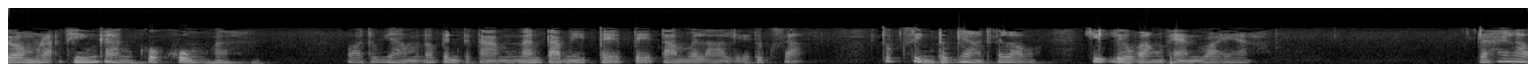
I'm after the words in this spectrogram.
ยอมละทิ้งการควบคุมค่ะว่าทุกอย่างมันต้องเป็นไปตามนั้นตามนี้เป๊ะๆตามเวลาหรือทุกสักทุกสิ่งทุกอย่างที่เราคิดหรือวางแผนไว้อะและให้เรา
